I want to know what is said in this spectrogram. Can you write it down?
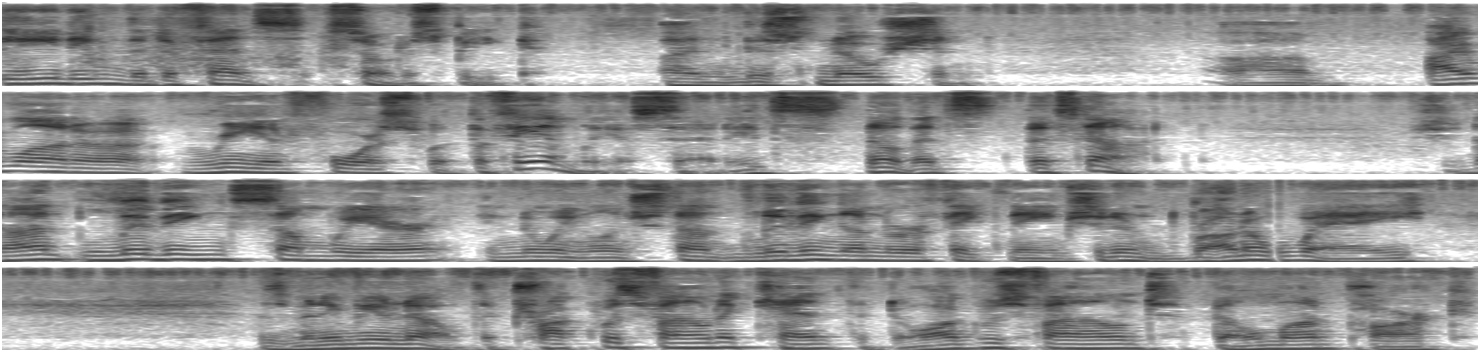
aiding the defense, so to speak, on this notion. Um, I want to reinforce what the family has said. It's no, that's that's not. She's not living somewhere in New England. She's not living under a fake name. She didn't run away. As many of you know, the truck was found at Kent. The dog was found Belmont Park.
